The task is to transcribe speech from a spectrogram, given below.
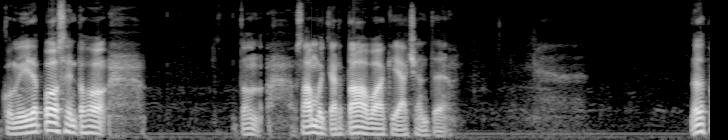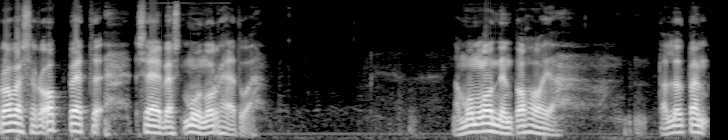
kun minä posin tuohon tuon sammutjär taavaakin jäksänteen. No, professori oppeet selvästi muun urheitua. No mun onnen tohon ja tällä päin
